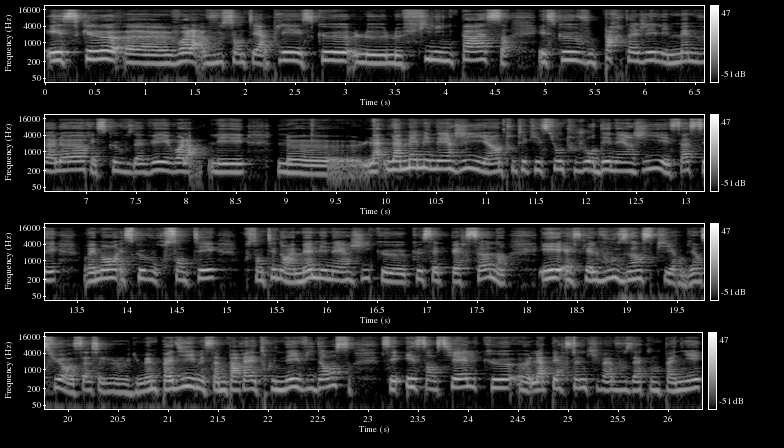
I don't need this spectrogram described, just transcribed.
Est-ce que euh, voilà, vous sentez appelé? Est-ce que le, feeling passe? Est-ce que vous partagez les mêmes valeurs? Est-ce que vous avez voilà les, la, même énergie hein? Tout est question toujours d'énergie et ça c'est vraiment est-ce que vous ressentez vous sentez dans la même énergie que, cette personne et est-ce qu'elle vous inspire? Bien sûr, ça je ne l'ai même pas dit, mais ça me paraît être une évidence. C'est essentiel que euh, la personne qui va vous accompagner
